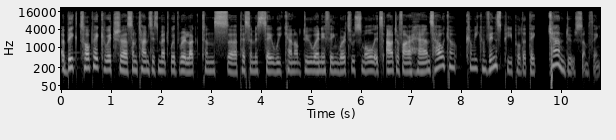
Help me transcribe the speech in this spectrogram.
a big topic which uh, sometimes is met with reluctance. Uh, pessimists say we cannot do anything, we're too small, it's out of our hands. How can, can we convince people that they can do something?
